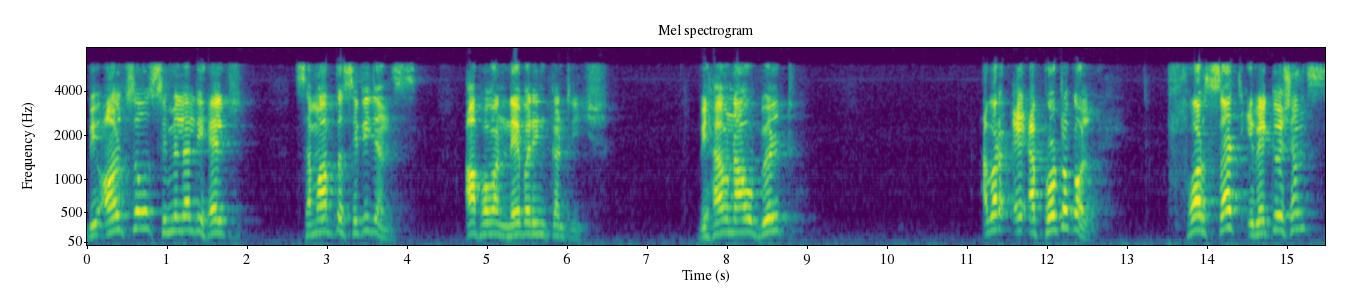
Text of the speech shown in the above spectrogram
We also similarly helped some of the citizens of our neighboring countries. We have now built our a, a protocol for such evacuations,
